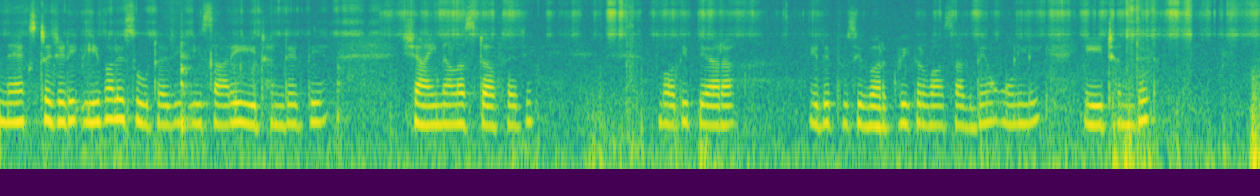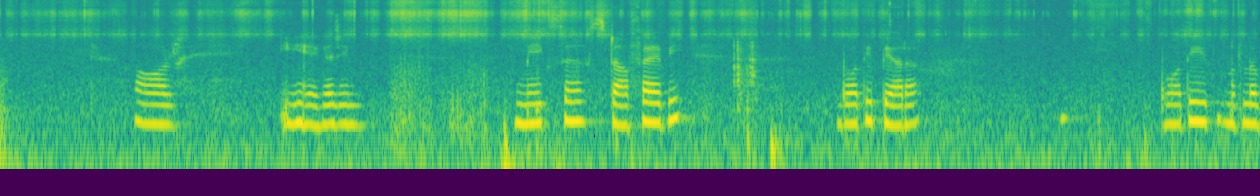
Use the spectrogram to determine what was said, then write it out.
ਨੈਕਸਟ ਜਿਹੜੇ ਇਹ ਵਾਲੇ ਸੂਟ ਹੈ ਜੀ ਇਹ ਸਾਰੇ 800 ਦੇ ਹੈ ਸ਼ਾਈਨ ਵਾਲਾ ਸਟਫ ਹੈ ਜੀ ਬਹੁਤ ਹੀ ਪਿਆਰਾ ਇਹਦੇ ਤੁਸੀਂ ਵਰਕ ਵੀ ਕਰਵਾ ਸਕਦੇ ਹੋ ਓਨਲੀ 800 ਔਰ ਇਹ ਹੈਗਾ ਜੀ ਮਿਕਸ ਸਟਫ ਹੈ ਵੀ ਬਹੁਤ ਹੀ ਪਿਆਰਾ ਬਹੁਤ ਹੀ ਮਤਲਬ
